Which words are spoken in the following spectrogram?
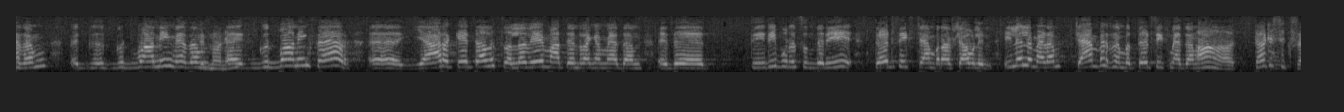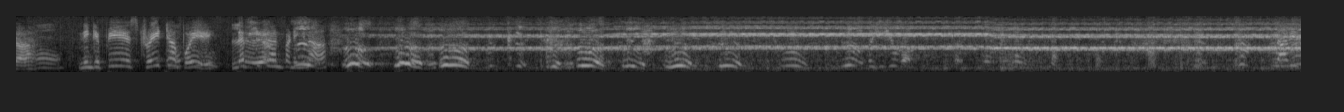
Madam good morning madam. Good morning sir யார கேட்டாலும் சொல்லவே மாட்டேன்றாங்க மேடம் இது Tripura Sundari third six chamber of Shaolin இல்ல இல்ல madam chamber number third six madam thirty சிக்ஸா நீங்க இப்படியே ஸ்ட்ரைட்டா போய் லெஃப்ட் டர்ன் பண்ணீங்கன்னா ஐயோ.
